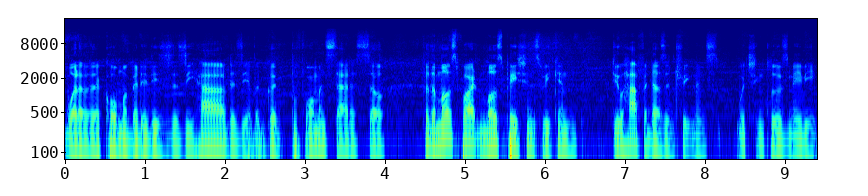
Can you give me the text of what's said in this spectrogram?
What other comorbidities does he have? Does he have a good performance status? So, for the most part, most patients we can do half a dozen treatments, which includes maybe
